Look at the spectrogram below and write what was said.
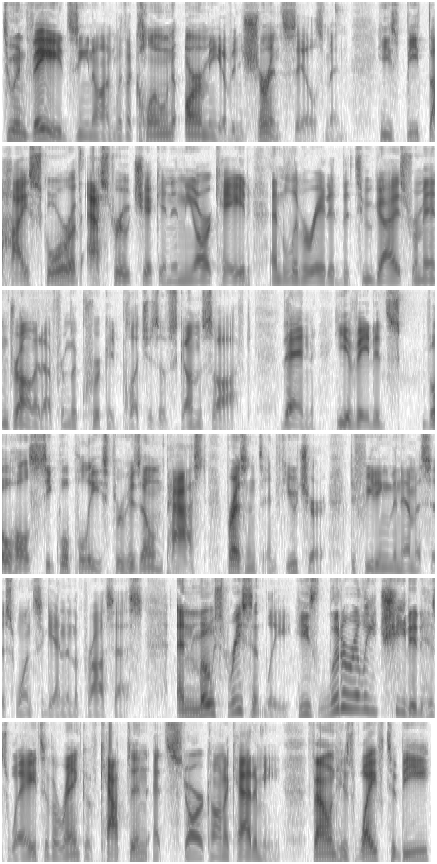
to invade Xenon with a clone army of insurance salesmen. He's beat the high score of Astro Chicken in the arcade and liberated the two guys from Andromeda from the crooked clutches of Scumsoft. Then he evaded Vohaul's sequel police through his own past, present, and future, defeating the Nemesis once again in the process. And most recently, he's literally cheated his way to the rank of captain at Starcon Academy, found his wife to be,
